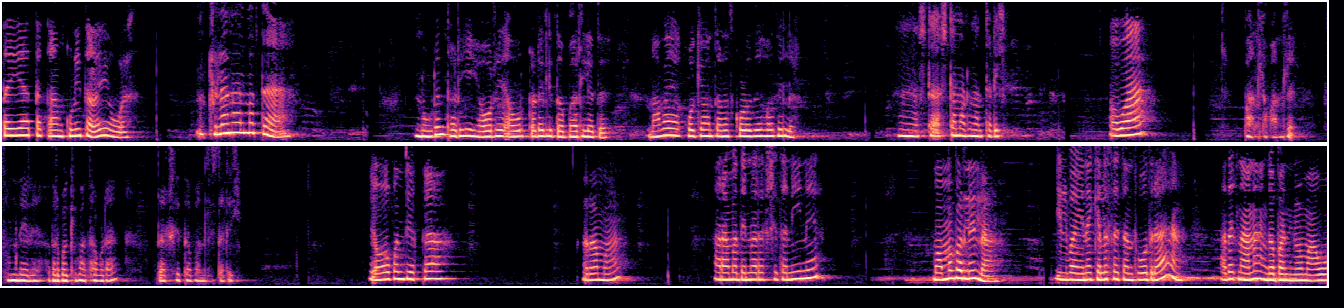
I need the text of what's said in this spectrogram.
ತಾಯಿ ಆತಕ್ಕ ಅಂತ ಕುಣಿತಾಳೆ ಯವ್ವ. ಚಲೋ ಮತ್ತೆ. ನೋಡನ್ ತಡಿ, ಅವ್ರ ಅವ್ರ ಕಡೆಲಿದ್ದ ಬರಲಿ ಅದು. ನಾವೇ ಯಾಕೆ ಹೋಗ್ಯಾವ ಅಂತ ಅನಿಸ್ಕೊಳ್ಳೋದೇ, ಹೋದಿಲ್ಲ? ಹ್ಞೂ ಅಷ್ಟೇ ಅಷ್ಟೇ ಮಾಡೋಣ ತಡಿ. ಅವ್ವ? ಬಂದ್ಲು ಬಂದ್ಲು ಸುಮ್ಮನೆ ಅದ್ರ ಬಗ್ಗೆ ಮಾತಾಡ ರಕ್ಷಿತ ಬಂದ್ಲು ತಡಿ. ಯಾವಾಗ ಬಂದಿ ಅಕ್ಕ ಆರಾಮ ಆರಾಮದಿನ ರಕ್ಷಿತ ನೀನು? ಮಮ್ಮ ಬರಲಿಲ್ಲ? ಇಲ್ವಾ, ಏನೋ ಕೆಲಸ ಐತೆ ಅಂತ ಹೋದ್ರ? ಅದಕ್ಕೆ ನಾನು ಹಂಗೆ ಬಂದು ಮಾವು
